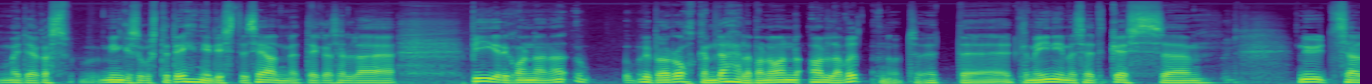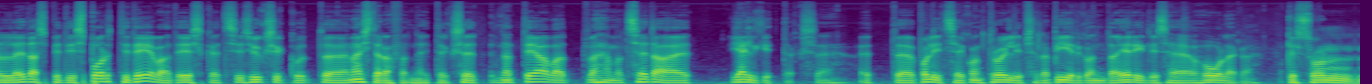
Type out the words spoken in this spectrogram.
ma ei tea, kas mingisuguste tehniliste seadmetega selle piirkonna võib-olla rohkem tähelepanu alla võtnud, et ütleme, inimesed, kes äh, nüüd seal edaspidi sporti teevad, eeskätt siis üksikud äh, naisterahvad näiteks, et nad teavad vähemalt seda, et jälgitakse, et äh, politsei kontrollib seda piirkonda erilise hoolega. kes on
